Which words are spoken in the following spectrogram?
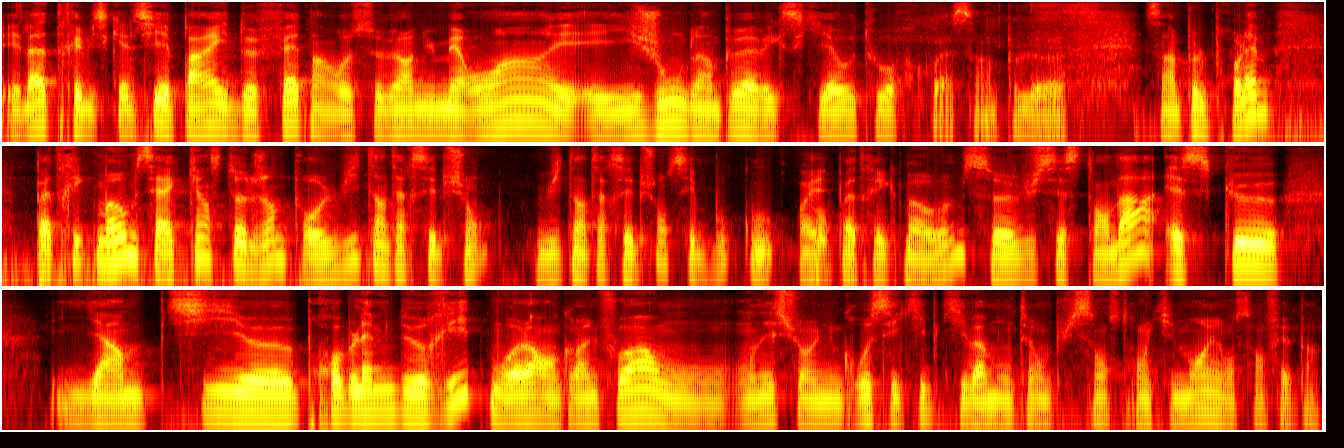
Et là, Travis Kelsey est pareil de fait un receveur numéro 1 et, et il jongle un peu avec ce qu'il y a autour. quoi. C'est un peu le, c'est un peu le problème. Patrick Mahomes c'est à 15 touchdowns pour 8 interceptions. 8 interceptions, c'est beaucoup pour Patrick Mahomes euh, vu ses standards. Est-ce que il y a un petit euh, problème de rythme ou alors encore une fois on, on est sur une grosse équipe qui va monter en puissance tranquillement et on s'en fait pas?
